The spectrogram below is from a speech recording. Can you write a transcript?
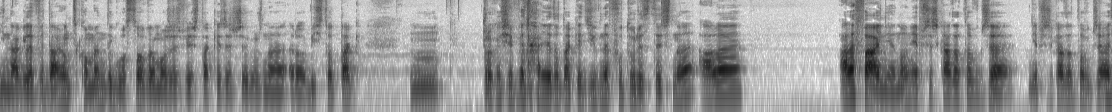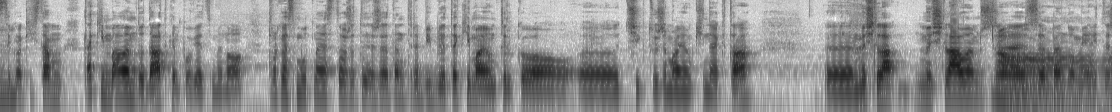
i nagle wydając komendy głosowe możesz, wiesz, takie rzeczy różne robić, to tak mm, trochę się wydaje to takie dziwne, futurystyczne, ale ale fajnie, no nie przeszkadza to w grze. Nie przeszkadza to w grze, jest tylko jakiś tam takim małym dodatkiem powiedzmy, no. Trochę smutne jest to, że, ty, że ten tryb biblioteki mają tylko e, ci, którzy mają Kinecta. E, myśla, myślałem, że, że będą mieli też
